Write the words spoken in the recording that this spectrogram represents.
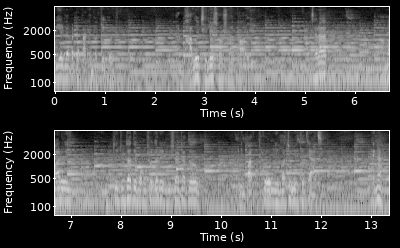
বিয়ের ব্যাপারটা পাকাপাকি করে ফেলবে। আর ভালো ছেলে সবসময় পাওয়া যায়। তাছাড়া আমার ওই মুক্তিযোদ্ধাদের বংশধরের বিষয়টা তো মানে পাত্র নির্বাচনের ক্ষেত্রে আছে, তাই না?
